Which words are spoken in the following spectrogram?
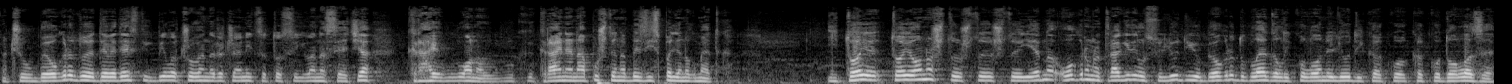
Znači u Beogradu je 90-ih bila čuvena rečenica, to se Ivana seća, kraj, ono, krajna napuštena bez ispaljenog metka. I to je, to je ono što, što, što je jedna ogromna tragedija, su ljudi u Beogradu gledali kolone ljudi kako, kako dolaze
